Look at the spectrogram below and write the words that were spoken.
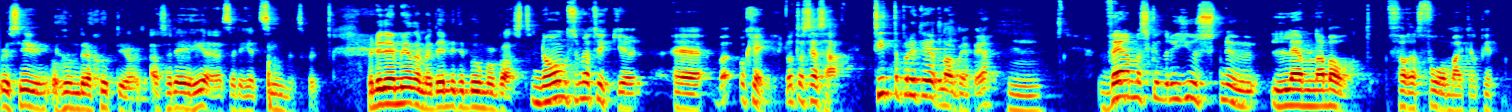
receiving och 170 yards. Alltså det är helt, alltså det är helt sinnessjukt. Men det är det jag menar med det är lite boom or bust. Någon som jag tycker... Eh, Okej, låt oss säga så här. Titta på ditt eget lag BP. Mm. Vem skulle du just nu lämna bort för att få Michael Pittman?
